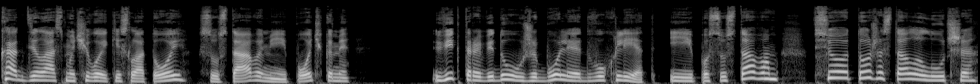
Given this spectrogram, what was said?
Как дела с мочевой кислотой, суставами и почками. Виктора веду уже более двух лет, и по суставам все тоже стало лучше,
